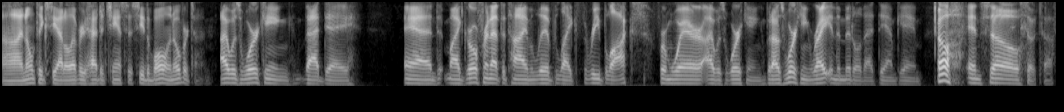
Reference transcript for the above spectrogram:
Uh, I don't think Seattle ever had a chance to see the ball in overtime. I was working that day, and my girlfriend at the time lived like three blocks from where I was working, but I was working right in the middle of that damn game, Oh, and so it's so tough.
